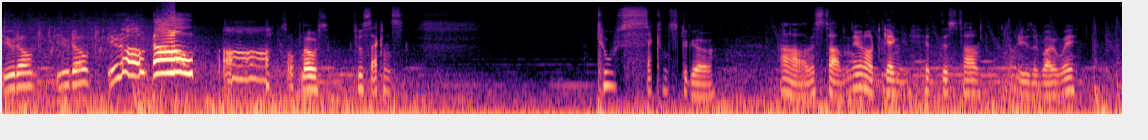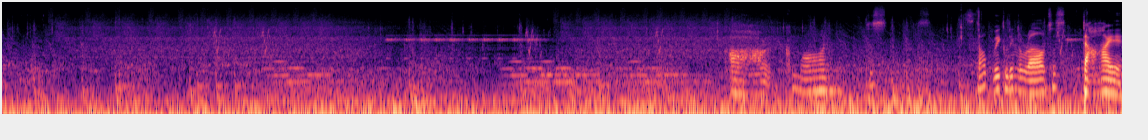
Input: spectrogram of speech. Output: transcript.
You don't. You don't. You don't. No! Ah, so close. Two seconds. two seconds to go. Ah, this time, you're not getting hit this time. Don't use it right away. Oh, come on. Just stop wiggling around, just die.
